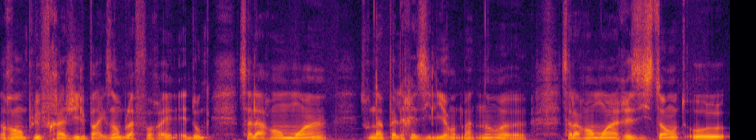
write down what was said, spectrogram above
rend plus fragile, par exemple, la forêt, et donc ça la rend moins, ce qu'on appelle résiliente maintenant, ça la rend moins résistante aux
